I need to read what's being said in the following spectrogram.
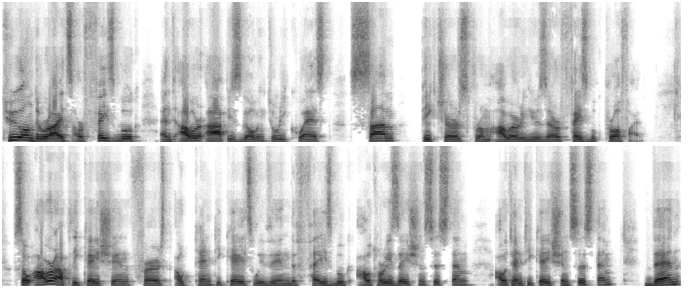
two on the right are Facebook, and our app is going to request some pictures from our user Facebook profile. So our application first authenticates within the Facebook authorization system, authentication system. Then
